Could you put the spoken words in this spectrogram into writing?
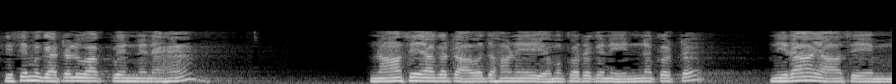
කිසිම ගැටලුවක් වෙන්නේ නැහැ. නාසය අගට අවධානය යොමු කරගෙන ඉන්නකොට નિરાයාසයෙන්ම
